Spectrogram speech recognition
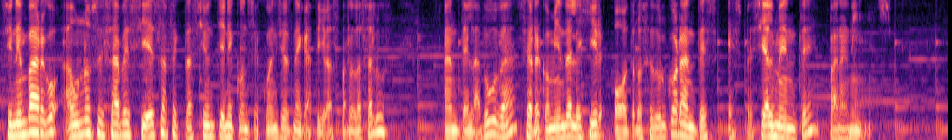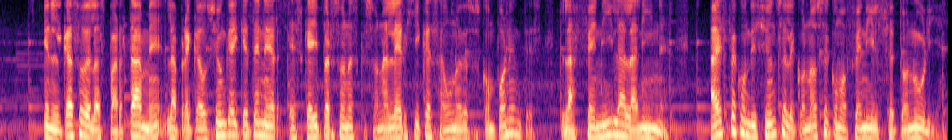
Sin embargo, aún no se sabe si esa afectación tiene consecuencias negativas para la salud. Ante la duda, se recomienda elegir otros edulcorantes, especialmente para niños. En el caso del aspartame, la precaución que hay que tener es que hay personas que son alérgicas a uno de sus componentes, la fenilalanina. A esta condición se le conoce como fenilcetonuria.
